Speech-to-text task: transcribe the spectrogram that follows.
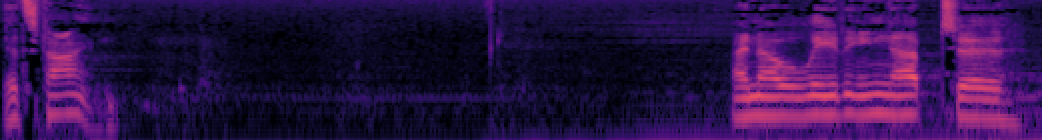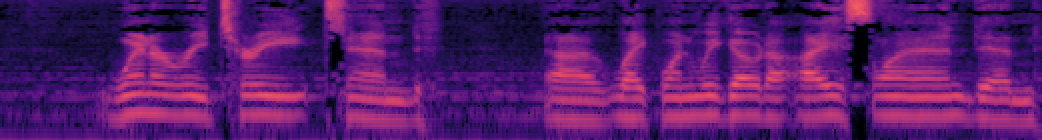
It's time. I know leading up to winter retreat and uh, like when we go to Iceland and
